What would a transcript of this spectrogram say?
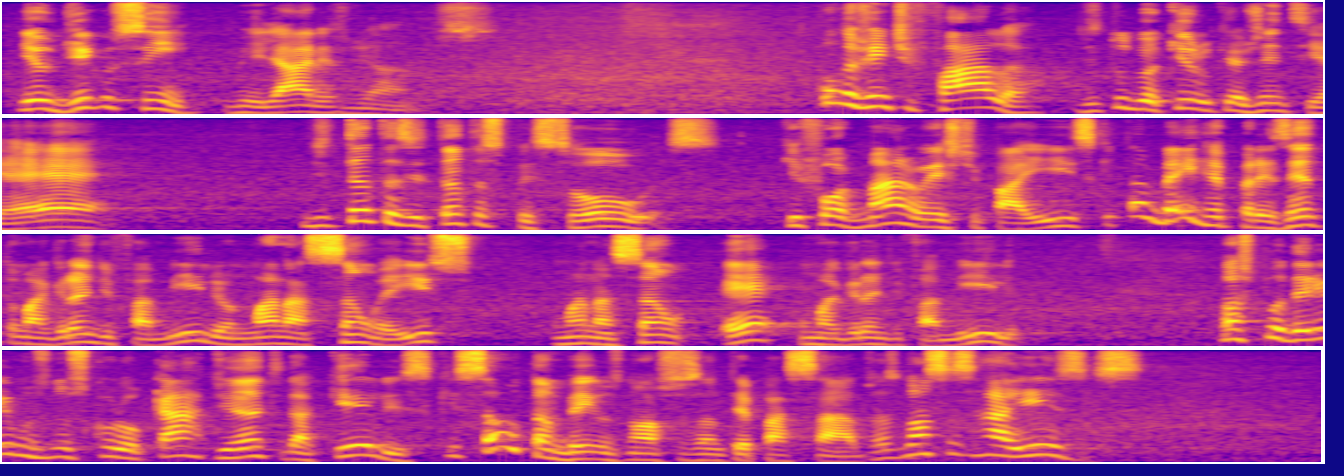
E eu digo sim, milhares de anos. Quando a gente fala de tudo aquilo que a gente é, de tantas e tantas pessoas que formaram este país, que também representa uma grande família, uma nação é isso, uma nação é uma grande família, nós poderíamos nos colocar diante daqueles que são também os nossos antepassados, as nossas raízes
